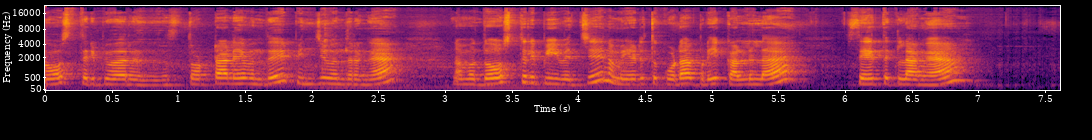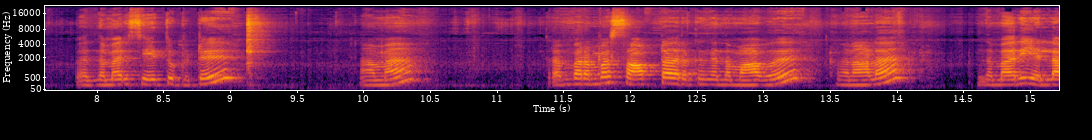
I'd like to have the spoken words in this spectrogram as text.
தோசை திருப்பி வரு தொட்டாலே வந்து பிஞ்சு வந்துடுங்க நம்ம தோசை திருப்பி வச்சு நம்ம எடுத்து கூட அப்படியே கல்லில் சேர்த்துக்கலாங்க. இந்த மாதிரி சேர்த்து விட்டுட்டு நாம் ரொம்ப ரொம்ப சாஃப்டாக இருக்குங்க இந்த மாவு. அதனால் இந்த மாதிரி எல்லா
